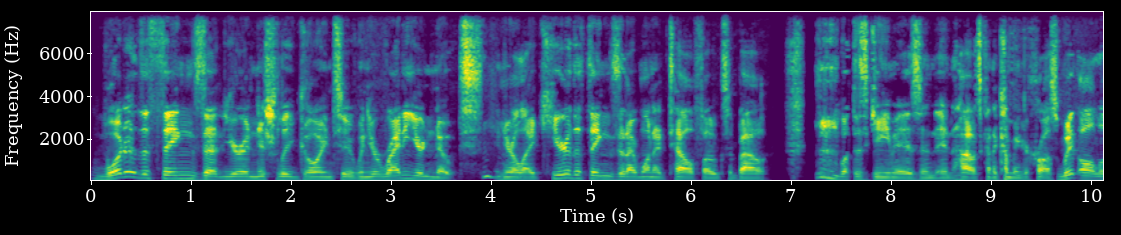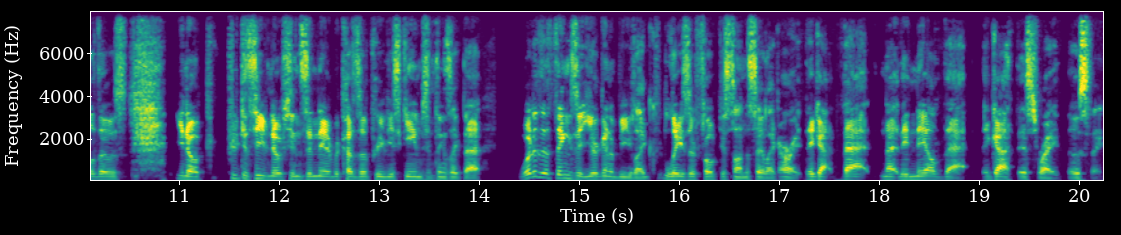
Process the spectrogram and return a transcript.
what are the things that you're initially going to when you're writing your notes and you're mm-hmm. like, here are the things that I want to tell folks about what this game is and, and how it's kind of coming across with all of those, you know, preconceived notions in there because of previous games and things like that. What are the things that you're going to be like laser focused on to say like, all right, they got that, they nailed that, they got this right, those things.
